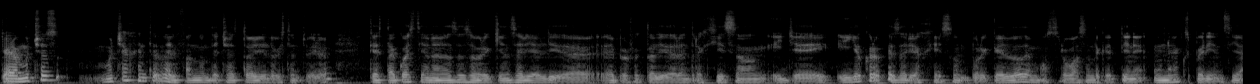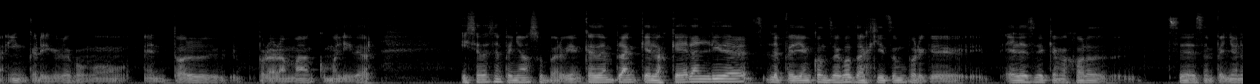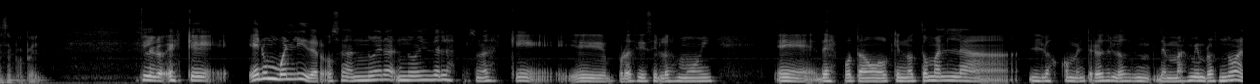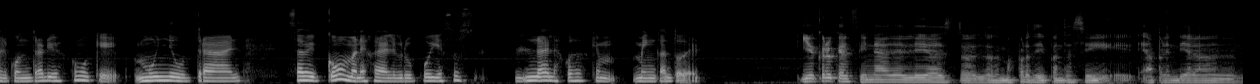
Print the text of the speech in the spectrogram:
Claro, muchos, mucha gente en el fandom, de hecho esto yo lo he visto en Twitter, que está cuestionándose sobre quién sería el líder, el perfecto líder entre Hisun y Jay. Y yo creo que sería Hisun, porque él lo demostró bastante que tiene una experiencia increíble como en todo el programa como líder y se ha desempeñado súper bien. Que en plan que los que eran líderes le pedían consejos a Hisun porque él es el que mejor se desempeñó en ese papel. Claro, es que era un buen líder, o sea, no era, no es de las personas que, eh, por así decirlo, es muy eh, o que no toman la, los comentarios de los demás miembros, no, al contrario, es como que muy neutral, sabe cómo manejar al grupo y eso es una de las cosas que me encantó de él. Yo creo que al final del día esto, los demás participantes sí aprendieron,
